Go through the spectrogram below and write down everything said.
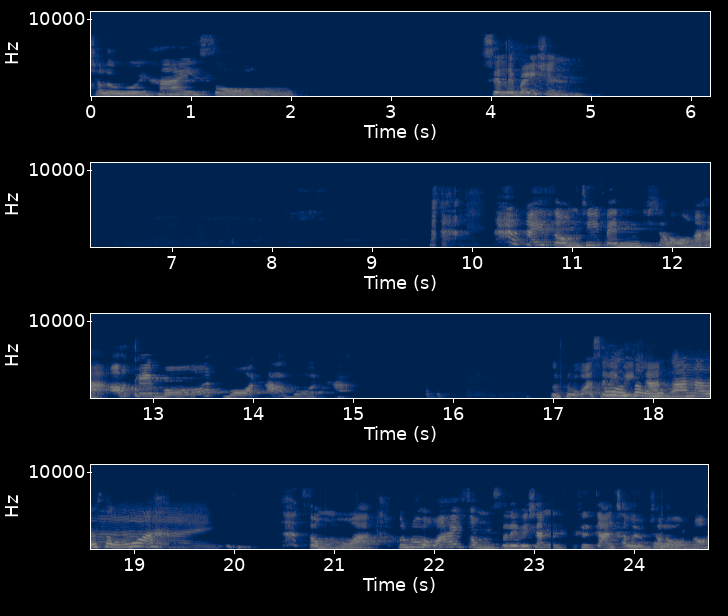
เฉลยให้ส่ง celebration ให้ส่งที่เป็นฉลองอะค่ะ โอเคบอสบอสค่ะบอสค่ะ คุณครูบอกว่าส่งส่ง celebration ทุกอันนะส่งมั่ว ส่งมั่ว คุณครูบอกว่าให้ส่ง celebration คือการเฉลิมฉลองเนาะ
